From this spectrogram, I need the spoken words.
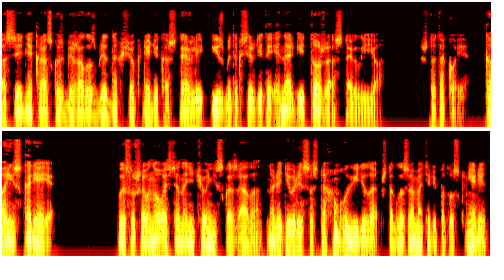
Последняя краска сбежала с бледных щек леди Кастерли, и избыток сердитой энергии тоже оставил ее. «Что такое? Говори скорее!» Выслушав новость, она ничего не сказала, но леди Вилли со страхом увидела, что глаза матери потускнели,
